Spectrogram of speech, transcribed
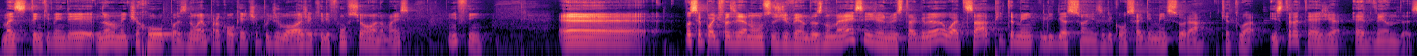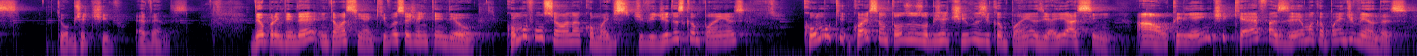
Mas tem que vender normalmente roupas. Não é para qualquer tipo de loja que ele funciona. Mas, enfim. É... Você pode fazer anúncios de vendas no Messenger, no Instagram, WhatsApp e também ligações. Ele consegue mensurar que a tua estratégia é vendas. Teu objetivo é vendas. Deu para entender? Então, assim, aqui você já entendeu como funciona, como é dividida as campanhas, como que, quais são todos os objetivos de campanhas, e aí, assim, ah, o cliente quer fazer uma campanha de vendas.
